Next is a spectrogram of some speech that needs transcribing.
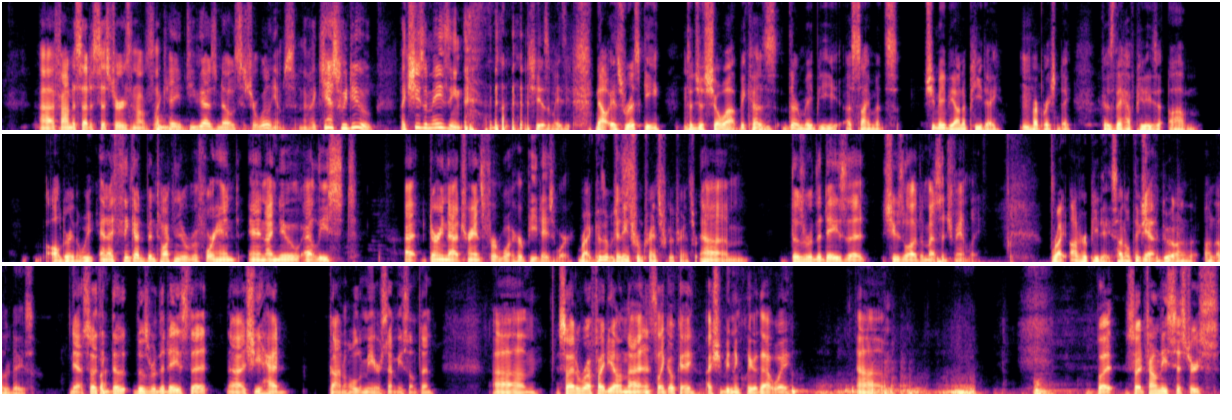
uh, found a set of sisters, and I was like, "Hey, do you guys know Sister Williams?" And they're like, "Yes, we do. Like, she's amazing." she is amazing. Now it's risky Mm-hmm. to just show up because there may be assignments. She may be on a P day, Mhm. preparation day, because they have P days um, all during the week. and I think I'd been talking to her beforehand, and I knew at least at during that transfer what her P days were. Right, because it was changed from transfer to transfer. Um, those were the days that she was allowed to message family. right on her P days. I don't think she Yeah. could do it on on other days. Yeah, so I think th- those were the days that uh, she had gotten a hold of me or sent me something. Um, so I had a rough idea on that, and it's like, okay, I should be in the clear that way. Um, but so I'd found these sisters,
